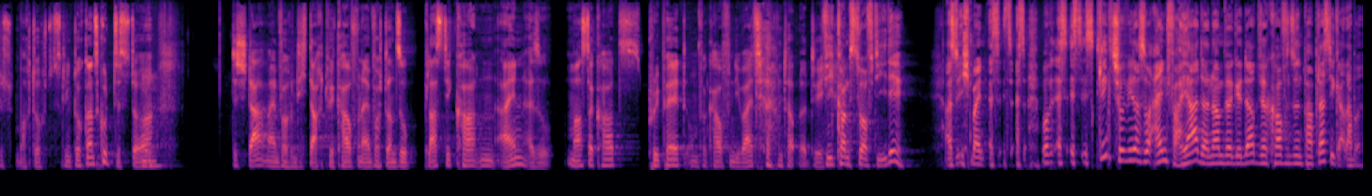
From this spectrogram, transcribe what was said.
das macht doch, das klingt doch ganz gut. Das da, mhm. das starten wir einfach. Und ich dachte, wir kaufen einfach dann so Plastikkarten ein, also Mastercards, Prepaid und verkaufen die weiter und hab natürlich. Wie kommst du auf die Idee? Also ich meine, es, es, es, es, es klingt schon wieder so einfach. Ja, dann haben wir gedacht, wir kaufen so ein paar Plastikkarten. Aber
